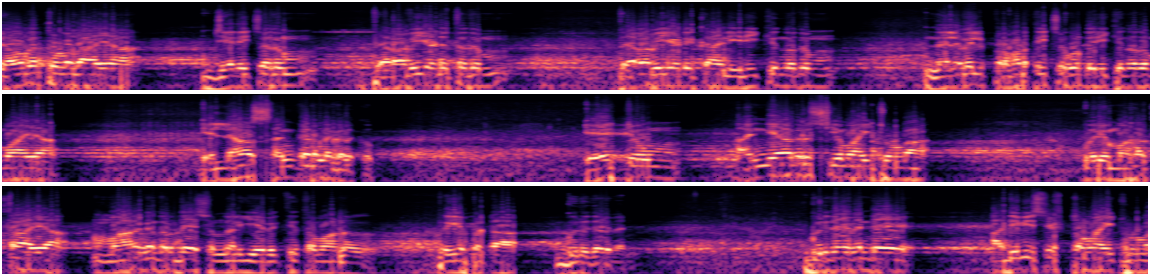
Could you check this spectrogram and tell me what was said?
ലോകത്തുള്ളതായ ജനിച്ചതും പിറവിയെടുത്തതും പിറവിയെടുക്കാൻ ഇരിക്കുന്നതും നിലവിൽ പ്രവർത്തിച്ചു കൊണ്ടിരിക്കുന്നതുമായ എല്ലാ സംഘടനകൾക്കും ഏറ്റവും അന്യാദൃശ്യമായിട്ടുള്ള ഒരു മഹത്തായ മാർഗനിർദ്ദേശം നൽകിയ വ്യക്തിത്വമാണ് പ്രിയപ്പെട്ട ഗുരുദേവൻ. ഗുരുദേവന്റെ അതിവിശിഷ്ടമായിട്ടുള്ള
